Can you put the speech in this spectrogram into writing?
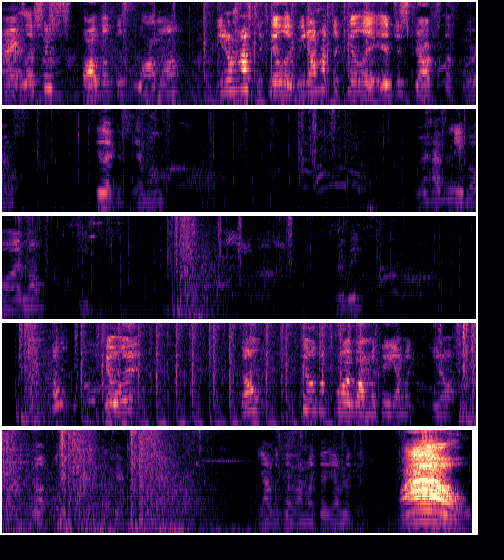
Alright, let's just follow this llama. You don't have to kill it. We don't have to kill it. It just drops stuff for us. See like this ammo? It has any bow ammo, Really? Don't, kill it. Don't kill the poor llama. Yamaka. You know what? You know what? Wait. Okay. Yamaka, Yamaka, Yamaka. Wow.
